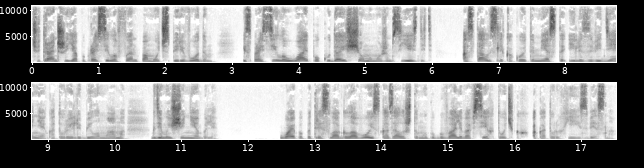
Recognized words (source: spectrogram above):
Чуть раньше я попросила Фэн помочь с переводом и спросила у Уайпо, куда еще мы можем съездить, Осталось ли какое-то место или заведение, которое любила мама, где мы еще не были? Уайпа потрясла головой и сказала, что мы побывали во всех точках, о которых ей известно.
